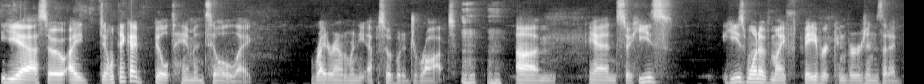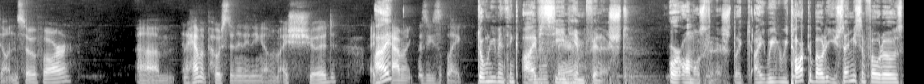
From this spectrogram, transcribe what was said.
Yeah, so I don't think I built him until like right around when the episode would have dropped. Um, and so he's he's one of my favorite conversions that I've done so far. Um, and I haven't posted anything of him. I should. I just I- haven't because he's like Don't even think I've Almost seen there. him finished. Or almost finished. Like I we, we talked about it, you sent me some photos,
